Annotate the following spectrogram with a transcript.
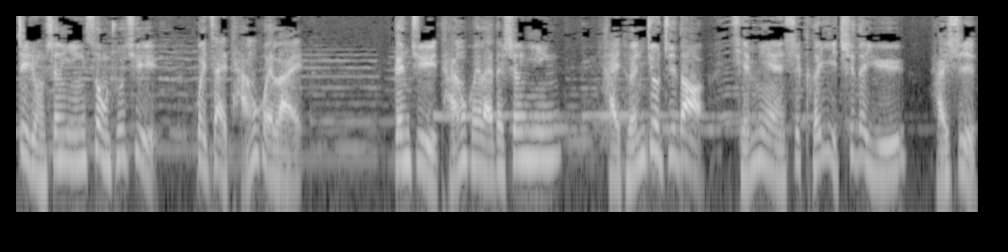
这种声音送出去，会再弹回来。根据弹回来的声音，海豚就知道前面是可以吃的鱼，还是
